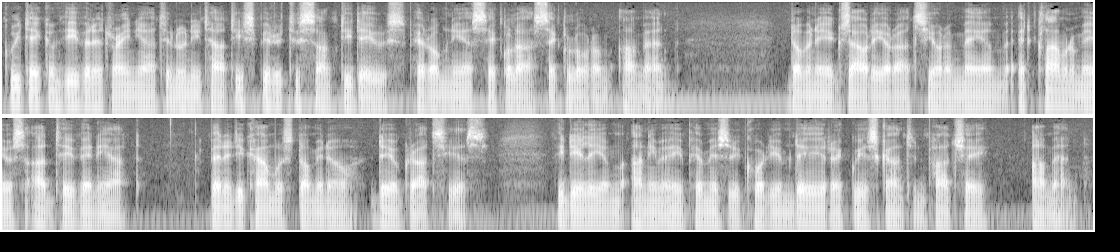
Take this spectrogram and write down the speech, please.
qui tecum vivere et regnat in unitate Spiritus Sancti Deus per omnia saecula saeculorum. Amen. Domine exaudi orationem meam et clamor meus ad te veniat. Benedicamus Domino, Deo gratias. Fidelium animae per misericordiam Dei requiescant in pace. Amen.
